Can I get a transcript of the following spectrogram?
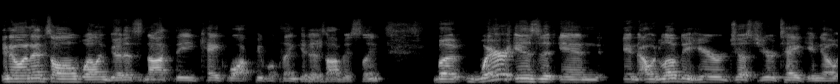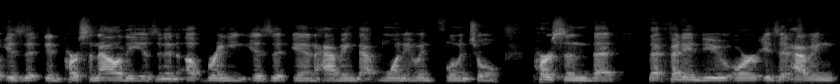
you know, and it's all well and good. It's not the cakewalk people think it is, obviously. But where is it in and I would love to hear just your take, you know, is it in personality, is it in upbringing, is it in having that one influential person that that fed into you, or is it having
